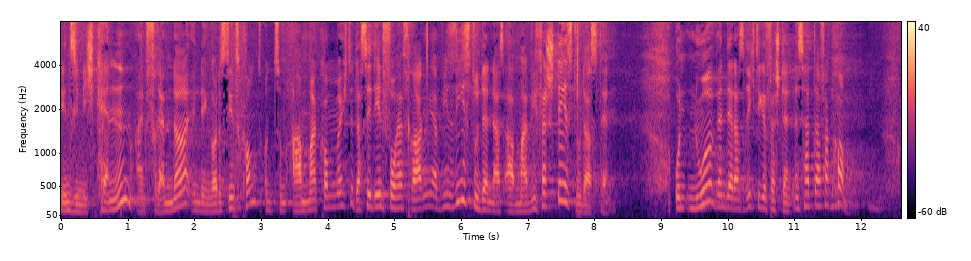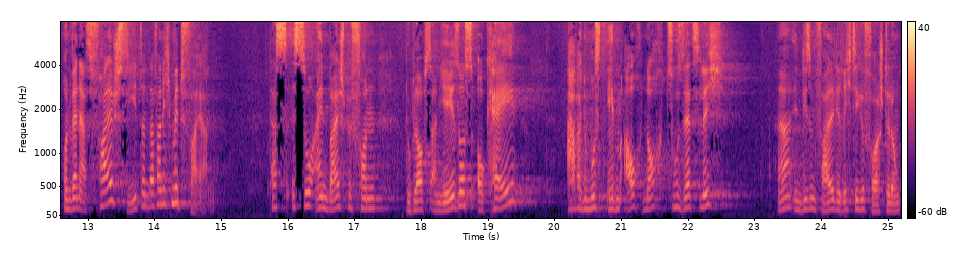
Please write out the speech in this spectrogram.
den sie nicht kennen, ein Fremder, in den Gottesdienst kommt und zum Abendmahl kommen möchte, dass sie den vorher fragen, ja, wie siehst du denn das Abendmahl? Wie verstehst du das denn? Und nur wenn der das richtige Verständnis hat, darf er kommen. Und wenn er es falsch sieht, dann darf er nicht mitfeiern. Das ist so ein Beispiel von du glaubst an Jesus, okay, aber du musst eben auch noch zusätzlich, ja, in diesem Fall die richtige Vorstellung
